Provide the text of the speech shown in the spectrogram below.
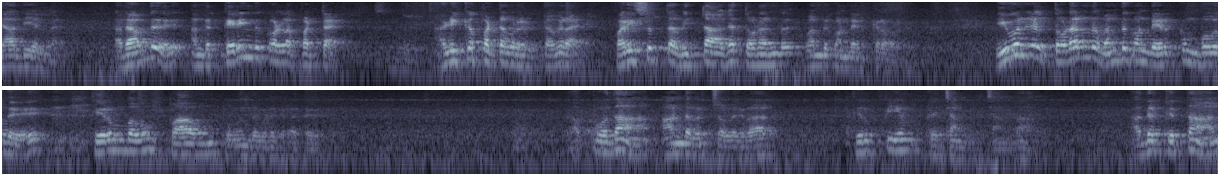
ஜாதி அல்ல. அதாவது அந்த தெரிந்து கொள்ளப்பட்ட அழிக்கப்பட்டவர்கள் தவிர பரிசுத்த வித்தாக தொடர்ந்து வந்து கொண்டிருக்கிறவர்கள். இவர்கள் தொடர்ந்து வந்து கொண்டு இருக்கும்போது திரும்பவும் பாவம் புகுந்து விடுகிறது. அப்போதான் ஆண்டவர் சொல்லுகிறார் திருப்பியும் பிரச்சான் பிரச்சான் தான். அதற்குத்தான்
